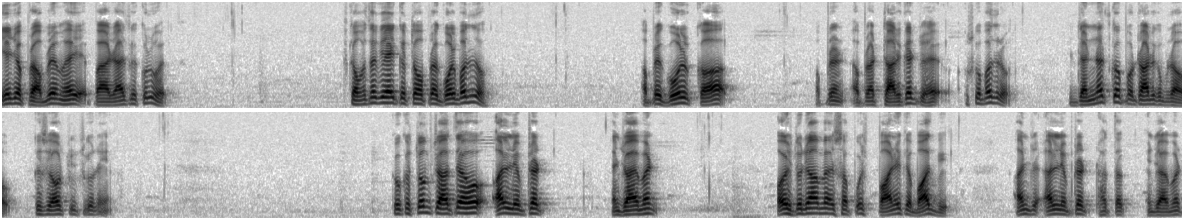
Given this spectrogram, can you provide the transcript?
یہ جو پرابلم ہے، یہ پیراڈائز کا کلو ہے۔ اس کا مطلب یہ ہے کہ تم اپنا گول بدلو اپنے گول کا اپنے، اپنا ٹارگیٹ جو ہے، اس کو بدلو جنت کو ٹارگیٹ بناؤ، کسی اور چیز کو نہیں۔ کیونکہ تم چاہتے ہو انلمیٹڈ انجوائمنٹ اور اس دنیا میں سب کچھ پانے کے بعد بھی انلمیٹڈ حد تک انجوائمنٹ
